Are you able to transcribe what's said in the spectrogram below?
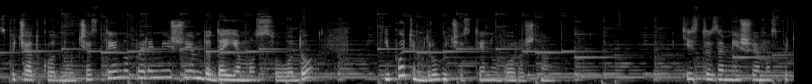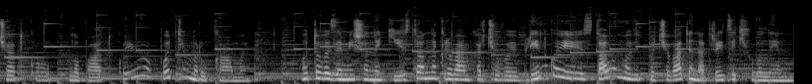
Спочатку одну частину перемішуємо, додаємо соду і потім другу частину борошна. Тісто замішуємо спочатку лопаткою, а потім руками. Готове замішане тісто накриваємо харчовою плінкою і ставимо відпочивати на 30 хвилин.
